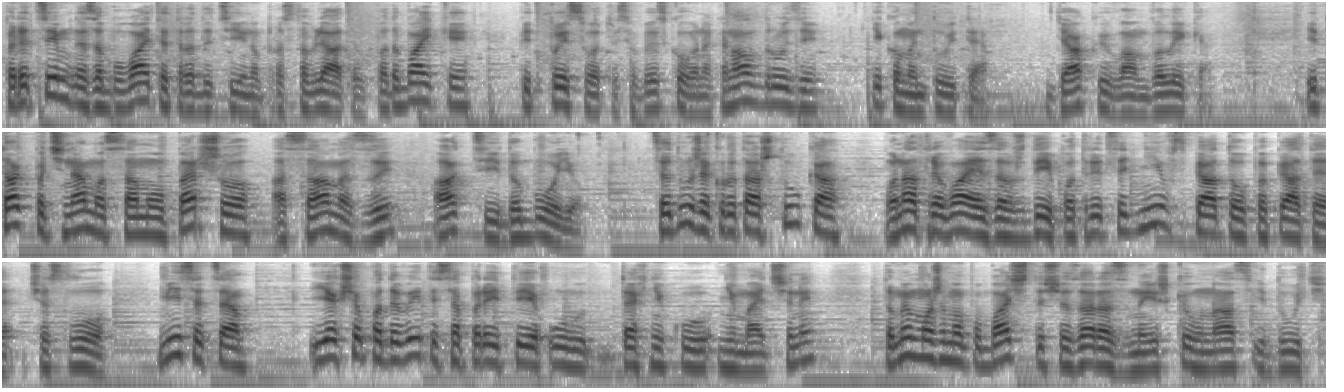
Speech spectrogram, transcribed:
Перед цим не забувайте традиційно проставляти вподобайки, підписуватись обов'язково на канал, друзі, і коментуйте. Дякую вам велике. І так почнемо з самого першого, а саме з акції до бою. Це дуже крута штука. Вона триває завжди по 30 днів з 5 по 5 число місяця. І якщо подивитися, перейти у техніку Німеччини, то ми можемо побачити, що зараз знижки у нас йдуть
